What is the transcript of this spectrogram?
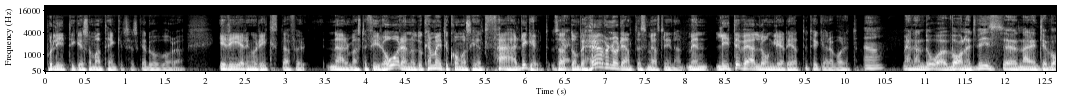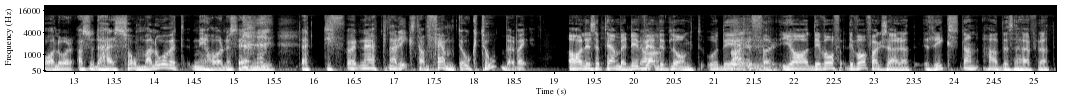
politiker som man tänker sig ska då vara i regering och riksdag för närmaste fyra åren och då kan man inte komma så helt färdig ut. Så att de behöver en ordentlig semester innan. Men lite väl lång ledighet, det tycker jag det har varit. Ja. Men ändå, vanligtvis eh, när det inte är valår, alltså det här sommarlovet ni har, nu säger ni, till- när öppnar riksdagen? 5 oktober? Vad är- Ja, eller september. Det är Ja. väldigt långt. Och det, Varför? Ja, det var, det var faktiskt så här att riksdagen hade så här för att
